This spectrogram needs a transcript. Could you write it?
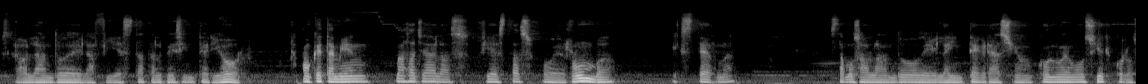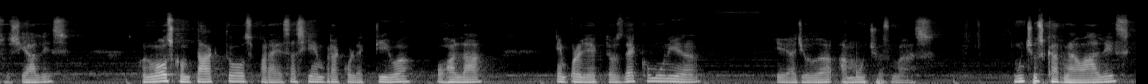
Estoy hablando de la fiesta tal vez interior, aunque también más allá de las fiestas o de rumba externa, estamos hablando de la integración con nuevos círculos sociales, con nuevos contactos para esa siembra colectiva, ojalá en proyectos de comunidad y de ayuda a muchos más. Muchos carnavales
